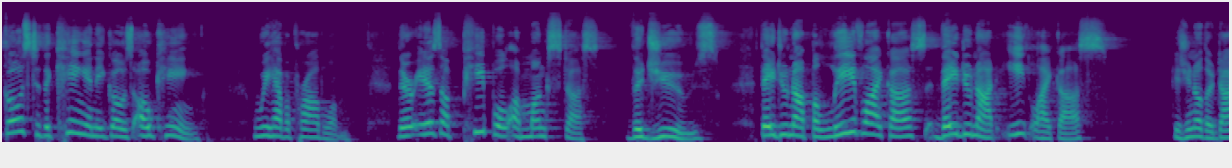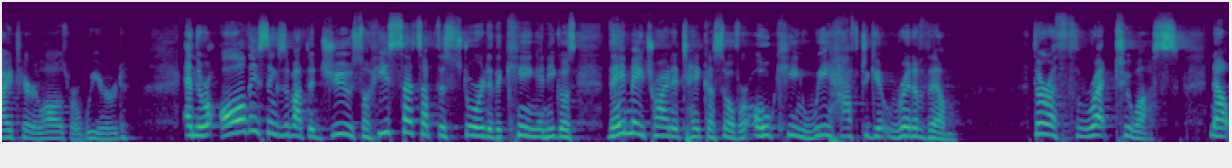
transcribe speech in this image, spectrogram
goes to the king and he goes, Oh, king, we have a problem. There is a people amongst us, the Jews. They do not believe like us, they do not eat like us, because you know their dietary laws were weird. And there were all these things about the Jews. So he sets up this story to the king and he goes, They may try to take us over. Oh, king, we have to get rid of them. They're a threat to us. Now,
